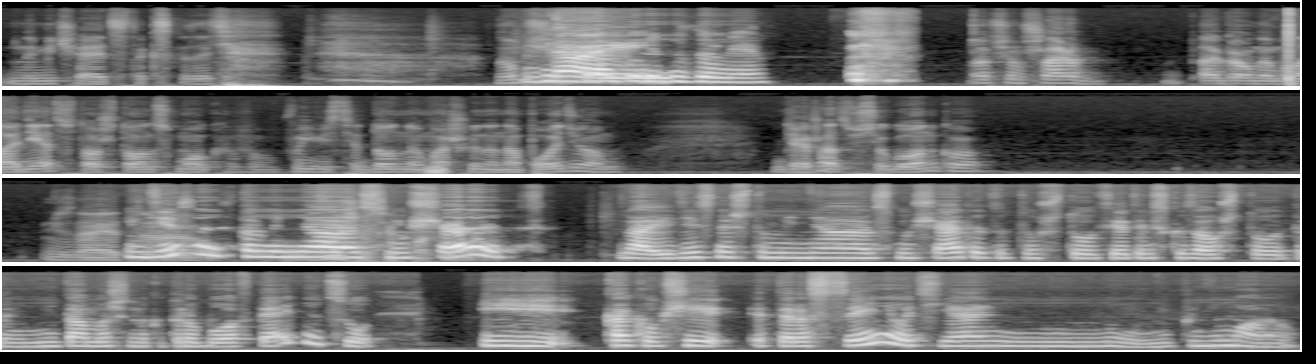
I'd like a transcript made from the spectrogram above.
намечается, так сказать. Ну, общем, да, и... безумие. В общем, Шар огромный молодец, то, что он смог вывести донную машину на подиум, держаться всю гонку, не знаю, это... Единственное, что меня смущает, да, единственное, что меня смущает, это то, что Феттель сказал, что это не та машина, которая была в пятницу, и как вообще это расценивать, я ну, не понимаю.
